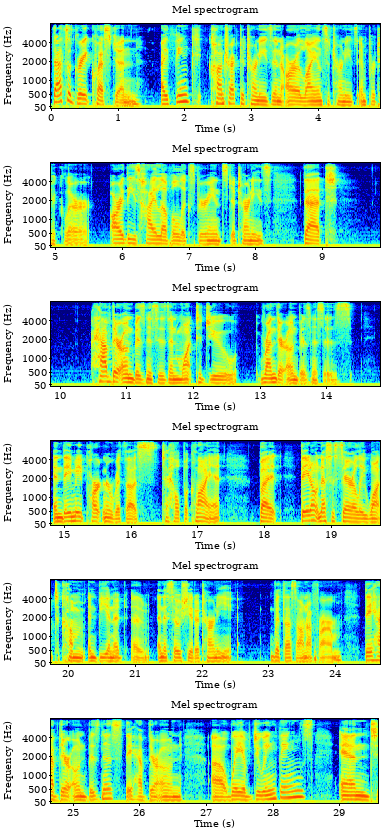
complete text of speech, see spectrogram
That's a great question. I think contract attorneys and our alliance attorneys in particular are these high level experienced attorneys that have their own businesses and want to do run their own businesses and they may partner with us to help a client, but they don't necessarily want to come and be an, a, an associate attorney with us on a firm. They have their own business, they have their own uh, way of doing things, and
